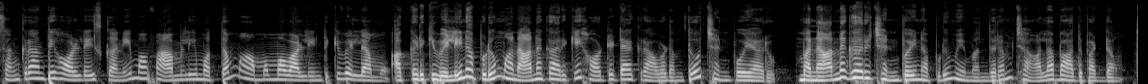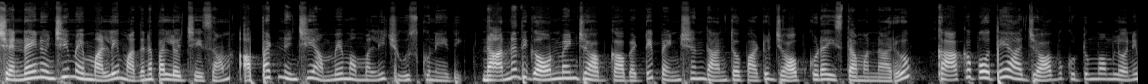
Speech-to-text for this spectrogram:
సంక్రాంతి హాలిడేస్ కానీ మా ఫ్యామిలీ మొత్తం మా అమ్మమ్మ వాళ్ళ ఇంటికి వెళ్ళాము. అక్కడికి వెళ్ళినప్పుడు మా నాన్నగారికి హార్ట్ అటాక్ రావడంతో చనిపోయారు. మా నాన్నగారు చనిపోయినప్పుడు మేమందరం చాలా బాధపడ్డాం. చెన్నై నుంచి మేము మళ్ళీ మదనపల్లి వచ్చేసాం. అప్పటి నుంచి అమ్మే మమ్మల్ని చూసుకునేది. నాన్నది గవర్నమెంట్ జాబ్ కాబట్టి పెన్షన్ దాంతో పాటు జాబ్ కూడా ఇస్తామన్నారు. కాకపోతే ఆ జాబ్ కుటుంబంలోని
